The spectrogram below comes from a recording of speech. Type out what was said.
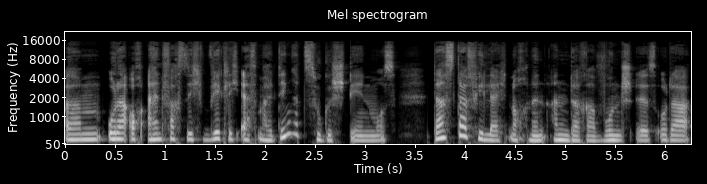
ähm, oder auch einfach sich wirklich erstmal Dinge zugestehen muss, dass da vielleicht noch ein anderer Wunsch ist oder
